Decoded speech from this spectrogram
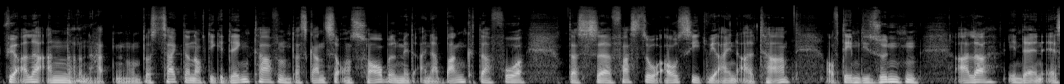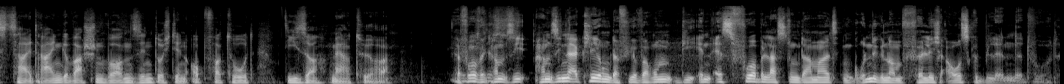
für alle anderen hatten. Und das zeigt dann auch die Gedenktafel und das ganze Ensemble mit einer Bank davor, das äh, fast so aussieht wie ein Altar, auf dem die Sünden aller in der NS-Zeit reingewaschen worden sind durch den Opfertod dieser Märtyrer. Herr Vorweg, haben Sie, haben Sie eine Erklärung dafür, warum die NS-Vorbelastung damals im Grunde genommen völlig ausgeblendet wurde?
